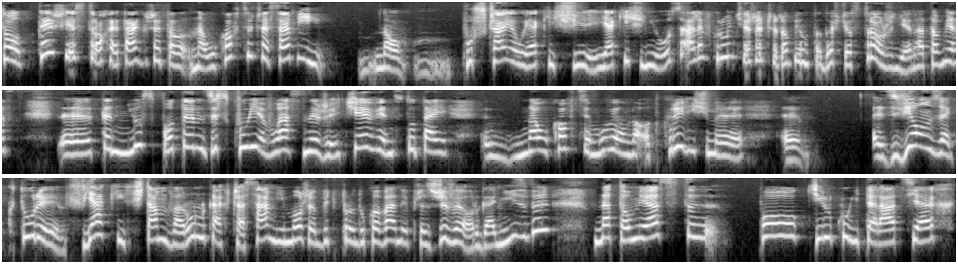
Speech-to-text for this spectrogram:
to też jest trochę tak, że to naukowcy czasami no, puszczają jakiś, jakiś news, ale w gruncie rzeczy robią to dość ostrożnie. Natomiast e, ten news potem zyskuje własne życie, więc tutaj e, naukowcy mówią, no odkryliśmy e, związek, który w jakichś tam warunkach czasami może być produkowany przez żywe organizmy, natomiast po kilku iteracjach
